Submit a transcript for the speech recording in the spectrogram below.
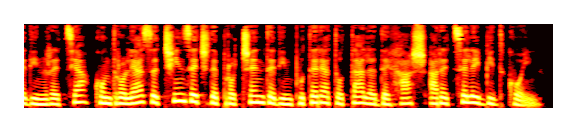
0,1% din rețea, controlează 50% din puterea totală de hash a rețelei Bitcoin.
